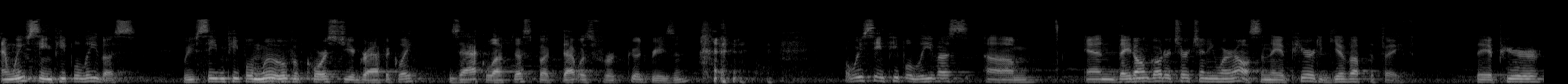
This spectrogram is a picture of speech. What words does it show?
and we've seen people leave us. We've seen people move, of course, geographically. Zach left us, but that was for good reason. but we've seen people leave us, um, and they don't go to church anywhere else, and they appear to give up the faith. They appear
